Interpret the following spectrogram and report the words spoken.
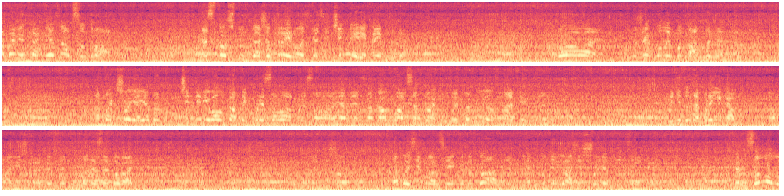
Аби він так в'язав з утра. На 100 штук навіть 3 розв'язі, 4 хай буде. То вже були по там мене. А так що я, я там 4 волка тих присував, присував, я задовбався так, думаю, та ну його нафіг. Мені туди приїхав, товариш каже, блядь, мене забирати. Думаю, «Ну Тобой зібрався, я кажу, да, блядь, ну не в'яжеш, що я блядь, зроблю? Кажу, солому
